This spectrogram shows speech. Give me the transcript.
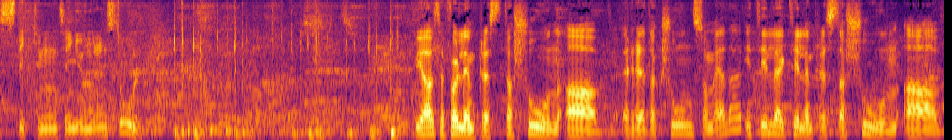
stikke noen ting under en stol. Vi har selvfølgelig en prestasjon av redaksjonen som er der, i tillegg til en prestasjon av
